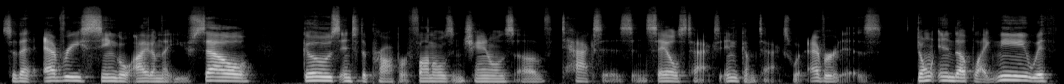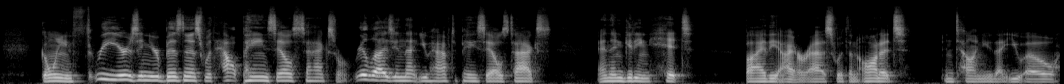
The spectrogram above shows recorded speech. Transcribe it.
so that every single item that you sell goes into the proper funnels and channels of taxes and sales tax, income tax, whatever it is. Don't end up like me with going three years in your business without paying sales tax or realizing that you have to pay sales tax and then getting hit by the IRS with an audit and telling you that you owe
